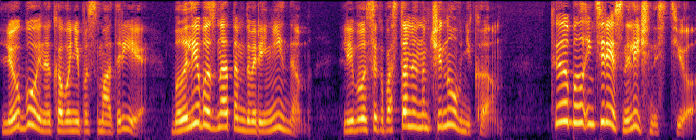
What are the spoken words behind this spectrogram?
Любой, на кого ни посмотри, был либо знатным дворянином, либо высокопоставленным чиновником — ты был интересной личностью,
